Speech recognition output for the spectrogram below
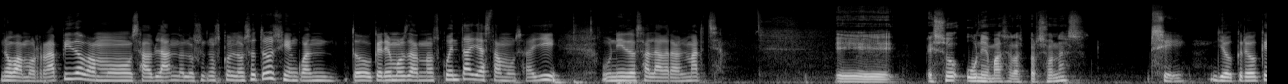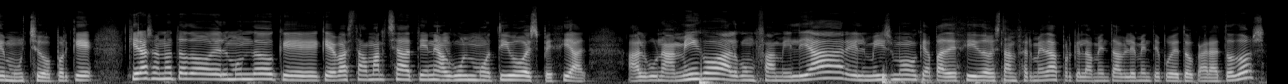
no vamos rápido, vamos hablando los unos con los otros y en cuanto queremos darnos cuenta ya estamos allí, unidos a la gran marcha. Eh, ¿Eso une más a las personas? Sí, yo creo que mucho, porque quieras o no todo el mundo que, que va a esta marcha tiene algún motivo especial algún amigo, algún familiar, el mismo que ha padecido esta enfermedad, porque lamentablemente puede tocar a todos.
